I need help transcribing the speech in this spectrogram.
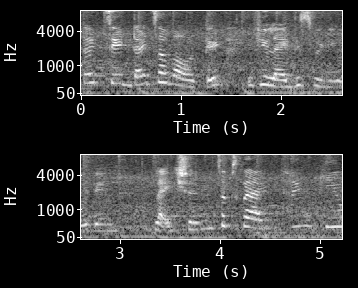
that's it that's about it if you like this video then like share and subscribe thank you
